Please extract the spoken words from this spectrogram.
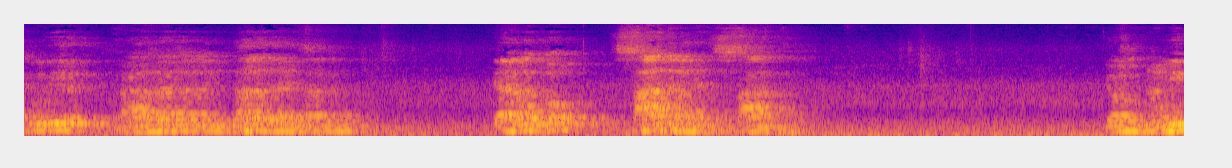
पूर्वी राजाला युद्धाला जायचा त्याला तो साथ घालायचा साथ किंवा आम्ही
